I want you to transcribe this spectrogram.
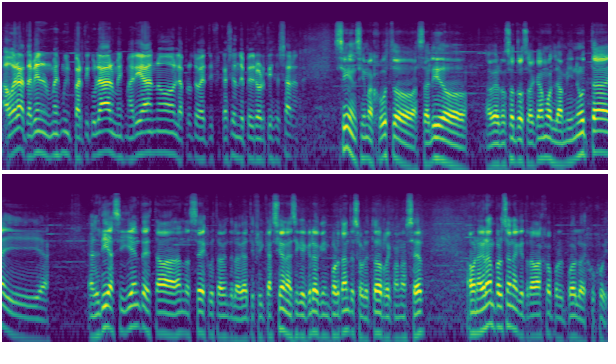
Ahora también en un mes muy particular, mes mariano, la pronta beatificación de Pedro Ortiz de Zárate. Sí, encima justo ha salido, a ver, nosotros sacamos la minuta y el día siguiente estaba dándose justamente la beatificación, así que creo que es importante sobre todo reconocer a una gran persona que trabajó por el pueblo de Jujuy.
